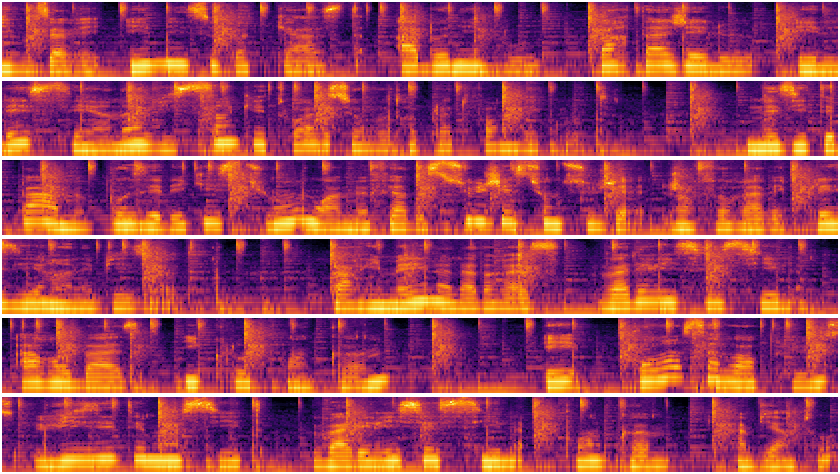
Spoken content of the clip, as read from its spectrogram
Si vous avez aimé ce podcast, abonnez-vous, partagez-le et laissez un avis 5 étoiles sur votre plateforme d'écoute. N'hésitez pas à me poser des questions ou à me faire des suggestions de sujets, j'en ferai avec plaisir un épisode. Par email à l'adresse valeriecécile.com et pour en savoir plus, visitez mon site valeriecécile.com. À bientôt!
